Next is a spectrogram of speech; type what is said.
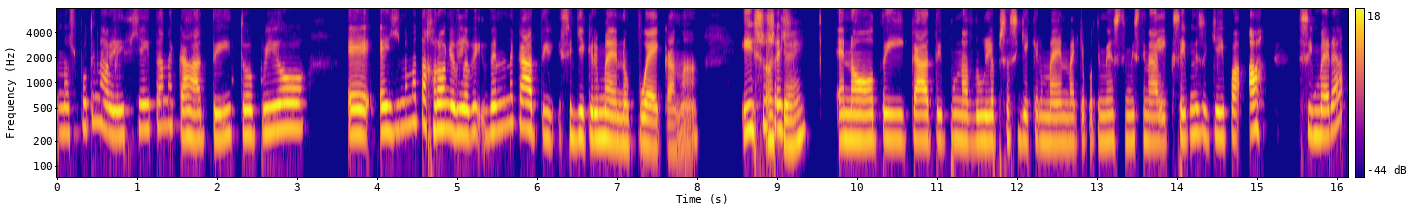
να σου πω την αλήθεια, ήταν κάτι το οποίο ε, έγινε με τα χρόνια, δηλαδή δεν είναι κάτι συγκεκριμένο που έκανα. Ίσως okay. έχει, εννοώ ότι κάτι που να δούλεψα συγκεκριμένα και από τη μία στιγμή στην άλλη ξύπνησα και είπα «Α, σήμερα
